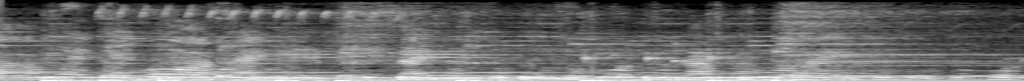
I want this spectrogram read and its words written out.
อำนวยใจพ่อใส่จิตใจของสุขุสุขนลำด้วยสุขุสุขน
